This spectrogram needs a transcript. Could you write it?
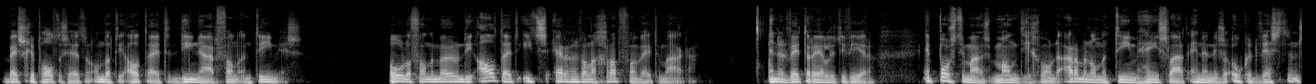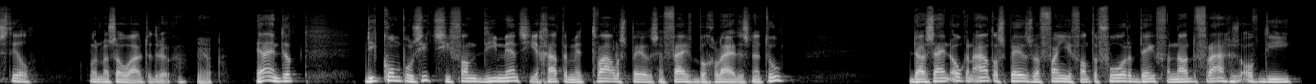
bij Schiphol te zetten. Omdat hij altijd de dienaar van een team is. Olaf van der Meulen die altijd iets ergens wel een grap van weet te maken. En dat weet te relativeren. En Postuma is man die gewoon de armen om het team heen slaat. En dan is ook het Westen stil. Om het maar zo uit te drukken. Ja. Ja, en dat, die compositie van die mensen. Je gaat er met twaalf spelers en vijf begeleiders naartoe. Daar zijn ook een aantal spelers waarvan je van tevoren denkt van... nou, de vraag is of die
